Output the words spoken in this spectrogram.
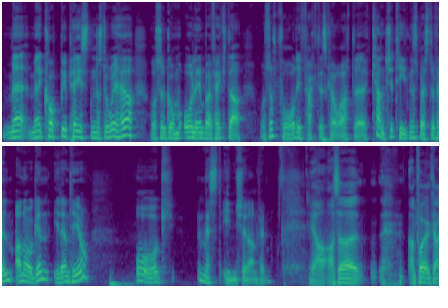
med, med copy-paste en historie her, og så går vi all in på effekter. Og så får de faktisk høre at eh, kanskje tidenes beste film av noen i den tida, og òg mest inntjenende film. Ja, altså Han får, ikke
